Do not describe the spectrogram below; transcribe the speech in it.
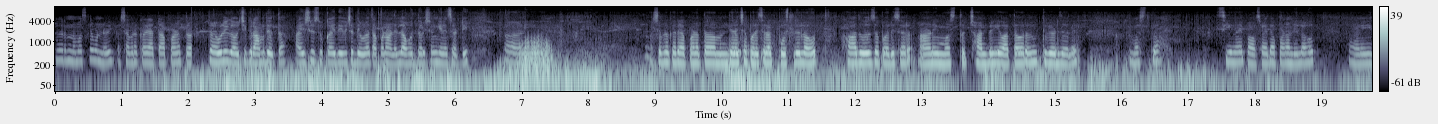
तर नमस्कार मंडळी अशा प्रकारे आता आपण त तळवली गावची ग्रामदेवता आई श्री सुकाई देवीच्या देवळात आपण आलेलो आहोत दर्शन घेण्यासाठी. आणि अशा प्रकारे आपण आता मंदिराच्या परिसरात पोचलेलो आहोत. हा दूरचा परिसर आणि मस्त छानपैकी वातावरण क्रिएट झालं आहे मस्त सीन आहे पावसाळ्यात आपण आलेलो आहोत. आणि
